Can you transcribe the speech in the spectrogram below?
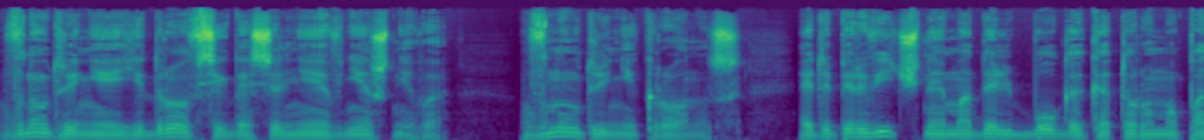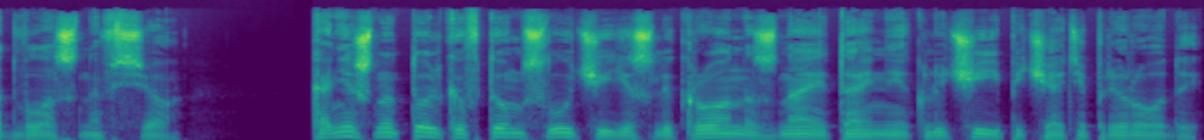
Внутреннее ядро всегда сильнее внешнего. Внутренний Кронос — это первичная модель Бога, которому подвластно все. Конечно, только в том случае, если Кронос знает тайные ключи и печати природы.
